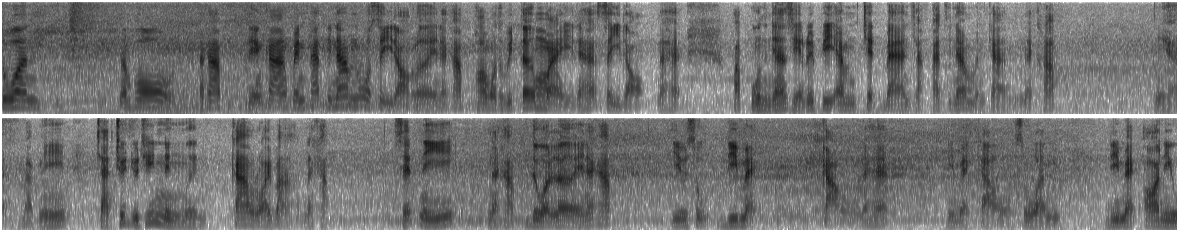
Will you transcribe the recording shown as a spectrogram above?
ส่วนลำโพงนะครับ เสียงกลางเป็นแพทตินัมทั้งหมด4ดอกเลยนะครับ พร้อมกับทวิตเตอร์ใหม่นะฮะ4ดอกนะฮะ ปรับปรุงสัญญาณเสียงด้วย PM 7 แบนด์จากแพทตินัมเหมือนกันนะครับ นี่ฮะ แบบนี้จัดชุดอยู่ที่ 1900 บาทนะครับ เซตนี้นะครับด่วนเลยนะครับ i s u D-Max เก่านะฮะ D-Max เก่าส่วน D-Max All New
